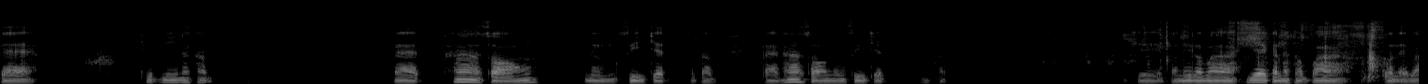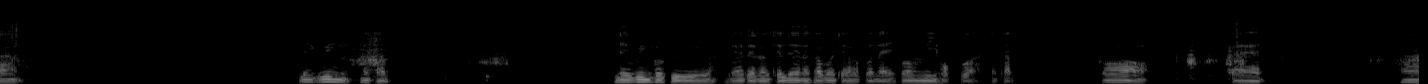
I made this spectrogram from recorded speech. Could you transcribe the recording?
แก่ชุดนี้นะครับ 8 5 2 1 4 7 นะครับ 8 5 2 1 4 7 นะครับ โอเคคราวนี้เรามาแยกกันนะครับว่าตัวไหนบ้าง เลขวิ่งนะครับ เลขวิ่งก็คือแล้วแต่เราจะเลือกนะครับ ว่าจะเอาตัวไหนเพราะมันมี 6 ตัวนะครับ ก็8ห้า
